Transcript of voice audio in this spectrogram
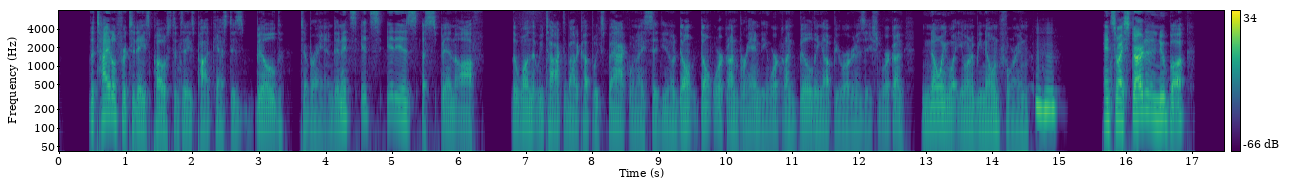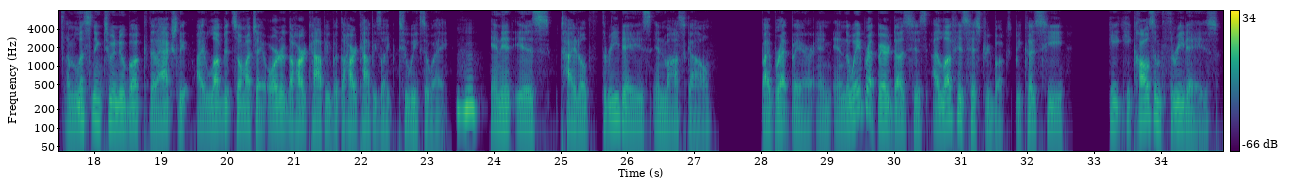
the title for today's post and today's podcast is Build to Brand. And it's it's it is a spin off the one that we talked about a couple weeks back when I said, you know, don't don't work on branding, work on building up your organization, work on knowing what you want to be known for. And Mm-hmm. and so I started a new book. I'm listening to a new book that I actually I loved it so much I ordered the hard copy, but the hard copy's like two weeks away Mm-hmm. and it is titled Three Days in Moscow by Bret Baier. And and the way Bret Baier does his I love his history books because he he he calls them three days.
